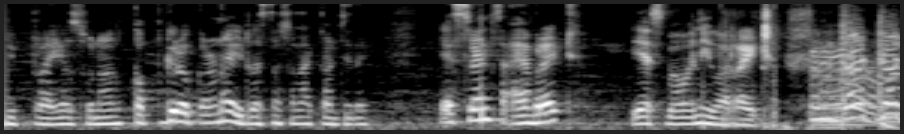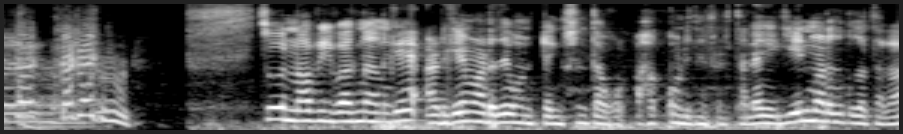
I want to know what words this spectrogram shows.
ಅಭಿಪ್ರಾಯ. ಸೊ ನಾನು ಕಪ್ಪುಗಿರೋ ಕಾರಣ ಈ ಡ್ರೆಸ್ನ ಚೆನ್ನಾಗಿ ಕಾಣ್ತಿದೆ yes friends I am right yes Bhavani you are right so ನಾವು ಇವಾಗ ನನಗೆ ಅಡುಗೆ ಮಾಡೋದೇ ಒಂದು ಟೆನ್ಷನ್ ತಗೊ ಹಾಕ್ಕೊಂಡಿದ್ದೀನಿ ಫ್ರೆಂಡ್ಸ್ ತಲೆಗೆ ಏನು ಮಾಡೋದು ಗೊತ್ತಲ್ಲ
